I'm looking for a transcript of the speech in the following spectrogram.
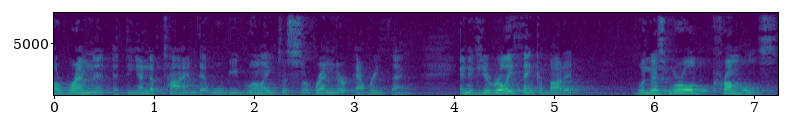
a remnant at the end of time that will be willing to surrender everything. And if you really think about it, when this world crumbles,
